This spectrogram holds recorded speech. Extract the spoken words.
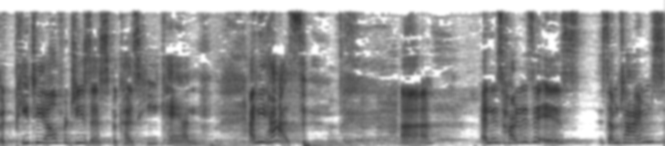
But PTL for Jesus because he can, and he has. Uh, and as hard as it is, sometimes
